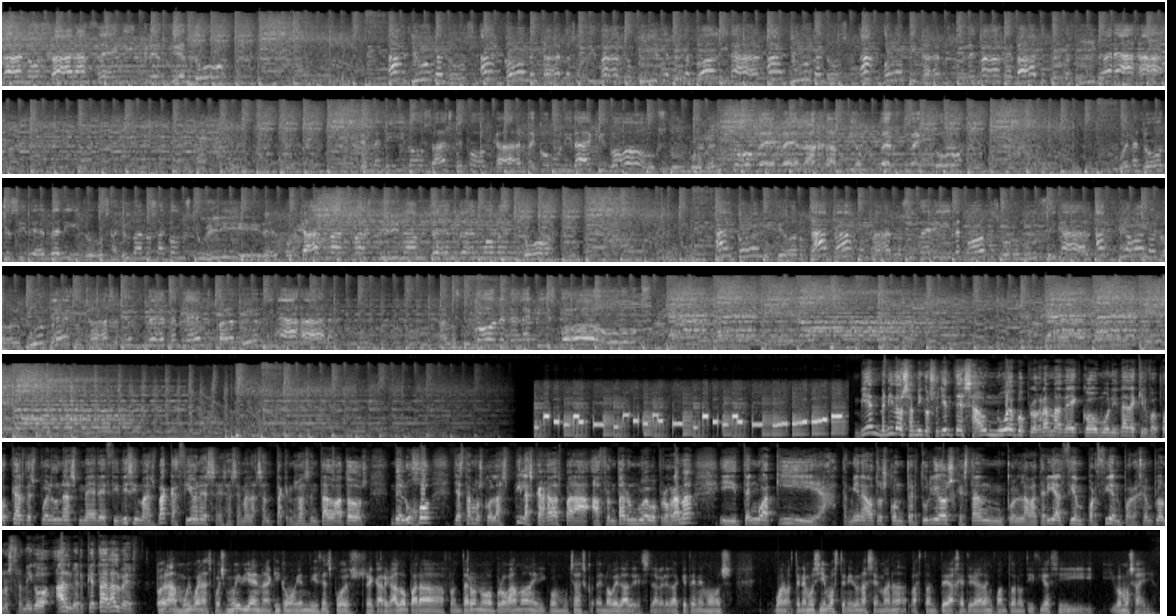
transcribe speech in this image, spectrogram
Escucha nos hará seguir creciendo. Ayúdanos a comentar las últimas noticias de la actualidad. Ayúdanos a opinar, nuestro tema de debate te fascinará. Bienvenidos a este podcast de Comunidad Xbox, tu momento de relajación perfecto. Buenas noches y bienvenidos, ayúdanos a construir el podcast más fascinante del momento. Hay conducción, plataformas, los super y deportes, juego musical, acción o rol, puzzles, luchas, sección independiente para terminar. A los jugones de la Xbox. Bienvenidos amigos oyentes a un nuevo programa de Comunidad de Kirbo Podcast después de unas merecidísimas vacaciones, esa Semana Santa que nos ha sentado a todos de lujo, ya estamos con las pilas cargadas para afrontar un nuevo programa y tengo aquí ah, también a otros contertulios que están con la batería al 100%, por ejemplo nuestro amigo Albert, ¿qué tal Albert? Hola, muy buenas. Pues muy bien. Aquí, como bien dices, pues recargado para afrontar un nuevo programa y con muchas novedades. La verdad que tenemos, bueno, tenemos y hemos tenido una semana bastante ajetreada en cuanto a noticias y, y vamos a ello.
